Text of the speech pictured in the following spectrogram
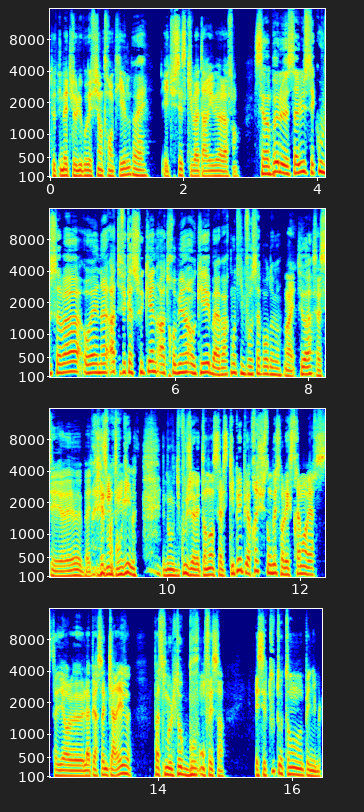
de te mettre le lubrifiant tranquille. Ouais. Et tu sais ce qui va t'arriver à la fin. C'est un peu le salut, c'est cool, ça va. Ouais, ah t'as fait qu'à ce week-end, ah trop bien, ok. Bah par contre, il me faut ça pour demain. Ouais. Tu vois? Ça c'est, bah laisse-moi tranquille. Et donc du coup, j'avais tendance à le skipper. Puis après, je suis tombé sur l'extrême inverse, c'est-à-dire la personne qui arrive, passe small talk, bouf, on fait ça et c'est tout autant pénible.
